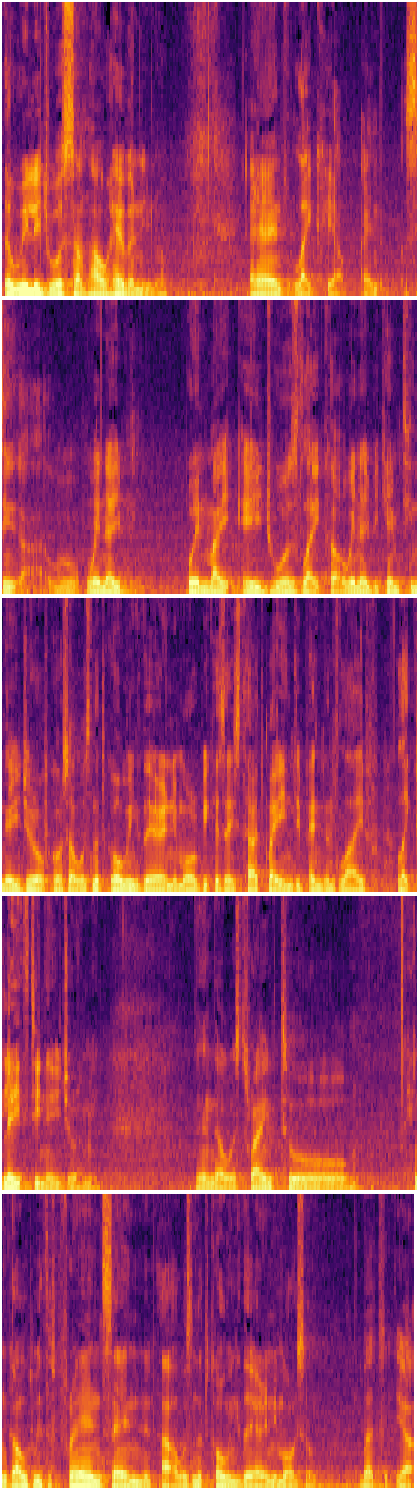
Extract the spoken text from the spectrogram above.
the village was somehow heaven, you know, and like yeah, and see, uh, when I when my age was like uh, when I became teenager, of course I was not going there anymore because I start my independent life, like late teenager, I mean, and I was trying to hang out with friends, and I was not going there anymore. So, but yeah,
